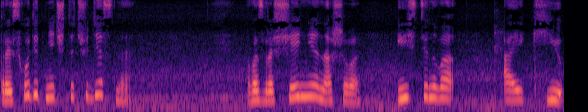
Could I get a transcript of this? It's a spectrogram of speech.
происходит нечто чудесное. Возвращение нашего истинного IQ.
